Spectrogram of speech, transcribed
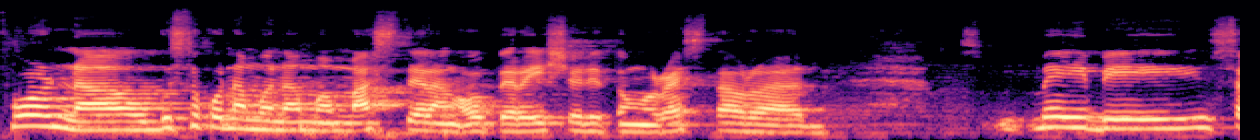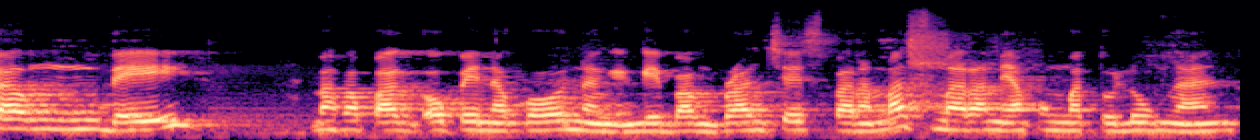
For now, gusto ko na muna ma-master ang operation itong restaurant. Maybe someday, makapag-open ako ng ibang branches para mas marami akong matulungan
